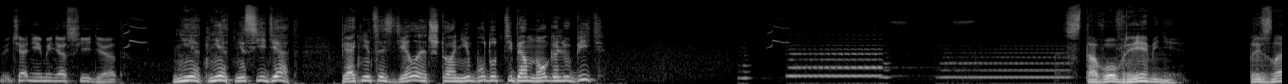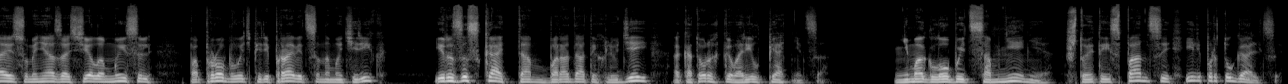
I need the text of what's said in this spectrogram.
Ведь они меня съедят. Нет, нет, не съедят. Пятница сделает, что они будут тебя много любить. С того времени, признаюсь, у меня засела мысль попробовать переправиться на материк и разыскать там бородатых людей, о которых говорил Пятница. Не могло быть сомнения, что это испанцы или португальцы.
